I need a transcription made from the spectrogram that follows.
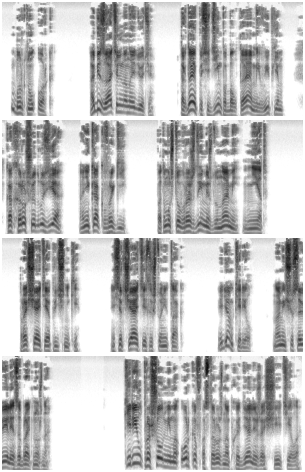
— буркнул орк. — Обязательно найдете. Тогда и посидим, поболтаем и выпьем, как хорошие друзья, а не как враги потому что вражды между нами нет. Прощайте, опричники. Не серчайте, если что не так. Идем, Кирилл. Нам еще Савелия забрать нужно. Кирилл прошел мимо орков, осторожно обходя лежащее тело.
